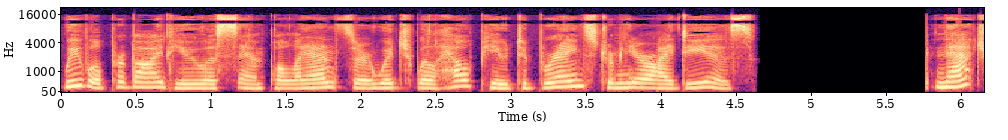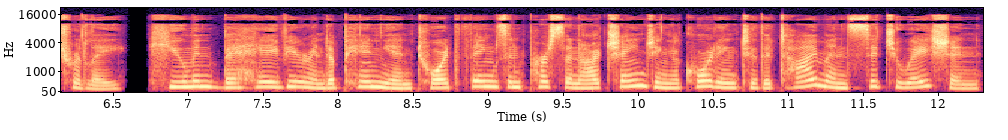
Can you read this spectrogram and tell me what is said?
We will provide you a sample answer which will help you to brainstorm your ideas. Naturally, human behavior and opinion toward things and person are changing according to the time and situation.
